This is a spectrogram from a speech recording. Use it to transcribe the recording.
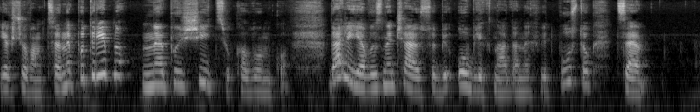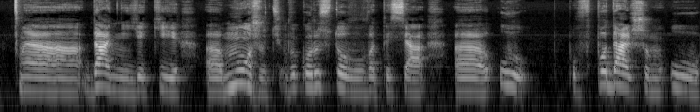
Якщо вам це не потрібно, не пишіть цю колонку. Далі я визначаю собі облік наданих відпусток. Це е, дані, які е, можуть використовуватися е, у в подальшому у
